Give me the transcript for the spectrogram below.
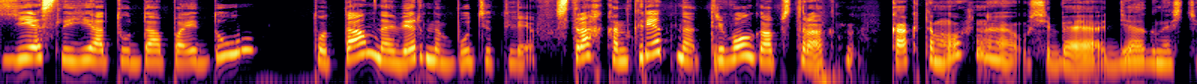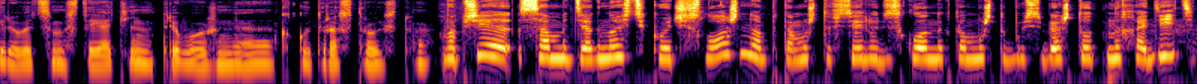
Если я туда пойду, то там, наверное, будет лев. Страх конкретно, тревога абстрактно. Как-то можно у себя диагностировать самостоятельно тревожное какое-то расстройство? Вообще, самодиагностика очень сложно, потому что все люди склонны к тому, чтобы у себя что-то находить.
